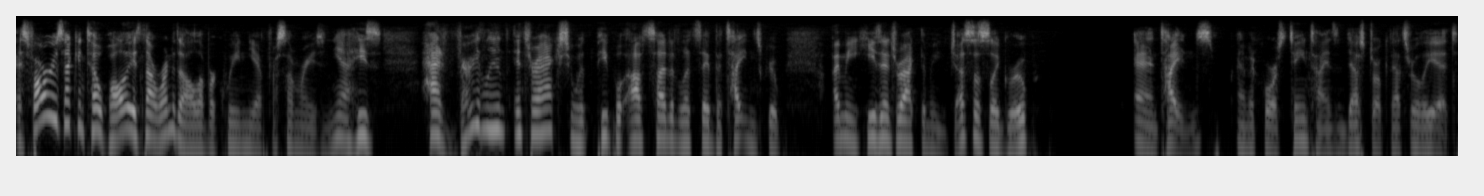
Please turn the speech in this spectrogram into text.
as far as I can tell, Wally has not run into Oliver Queen yet for some reason. Yeah, he's had very little interaction with people outside of, let's say, the Titans group. I mean, he's interacted with Justice League group and Titans, and of course Teen Titans and Deathstroke. That's really it.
